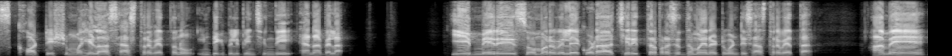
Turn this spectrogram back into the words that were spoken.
స్కాటిష్ మహిళా శాస్త్రవేత్తను ఇంటికి పిలిపించింది యానాబెలా ఈ మేరీ సోమర్విల్లే కూడా చరిత్ర ప్రసిద్ధమైనటువంటి శాస్త్రవేత్త. ఆమె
